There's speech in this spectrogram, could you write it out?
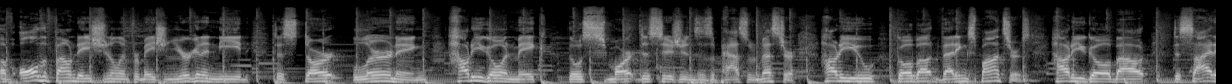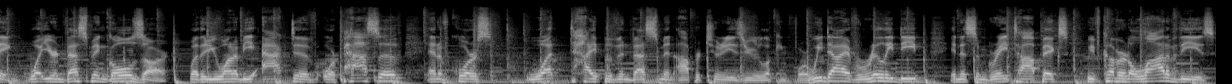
of all the foundational information you're going to need to start learning how do you go and make those smart decisions as a passive investor? How do you go about vetting sponsors? How do you go about deciding what your investment goals are, whether you want to be active or passive? And of course, what type of investment opportunities are you looking for? We dive really deep into some great topics. We've covered a lot of these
